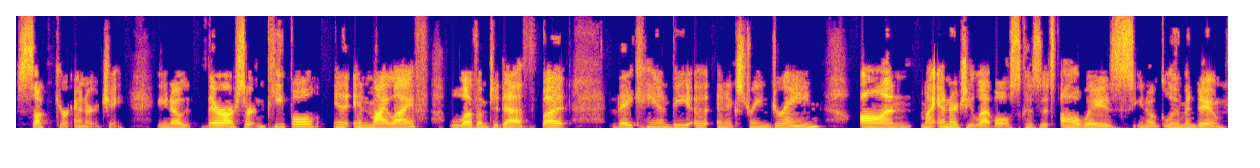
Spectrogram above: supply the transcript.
suck your energy. You know there are certain people in, in my life love them to death but they can be a, an extreme drain on my energy levels because it's always you know gloom and doom.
